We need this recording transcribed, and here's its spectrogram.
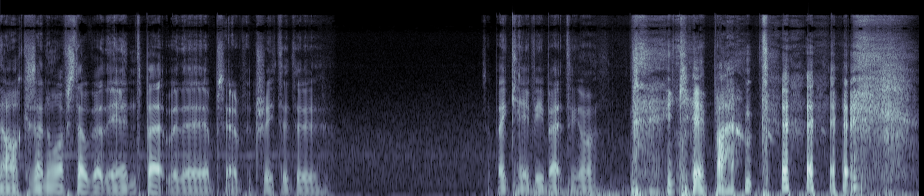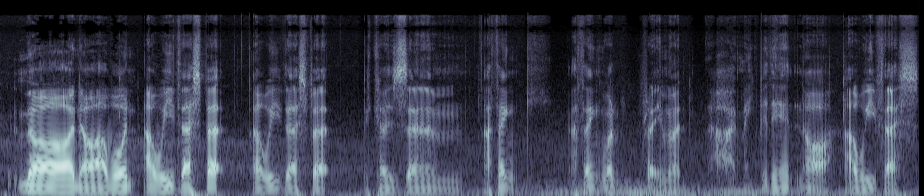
No, because I know I've still got the end bit with the observatory to do. It's a big heavy bit to go. get bammed. no, no, I won't. I'll leave this bit. I'll leave this bit because um, I think I think we're pretty much. Oh, it might be the end. No, I'll leave this.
